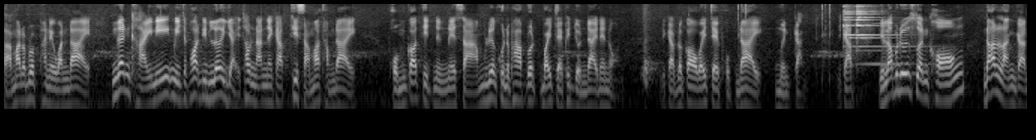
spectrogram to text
สามารถรับรถภายในวันได้ เงื่อนไขนี้มีเฉพาะดีลเลอร์ใหญ่เท่านั้นนะครับที่สามารถทำได้ ผมก็ติดหนึ่งใน 3 เรื่องคุณภาพรถไว้ใจพชรยนต์ได้แน่นอนนะครับแล้วก็ไว้ใจผมได้เหมือนกันนะครับเดี๋ยวเรามาดูส่วนของด้านหลังกัน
